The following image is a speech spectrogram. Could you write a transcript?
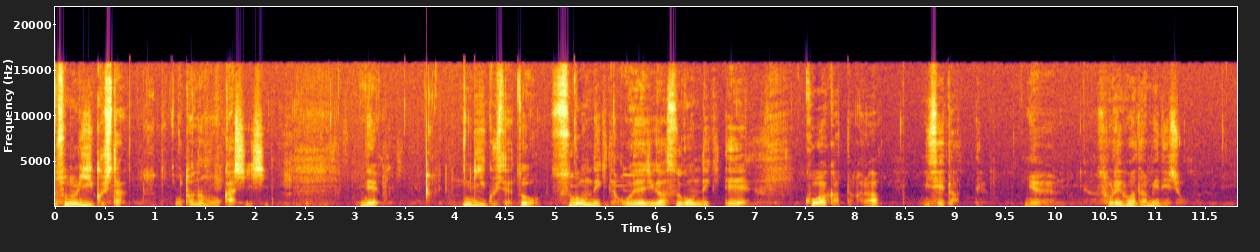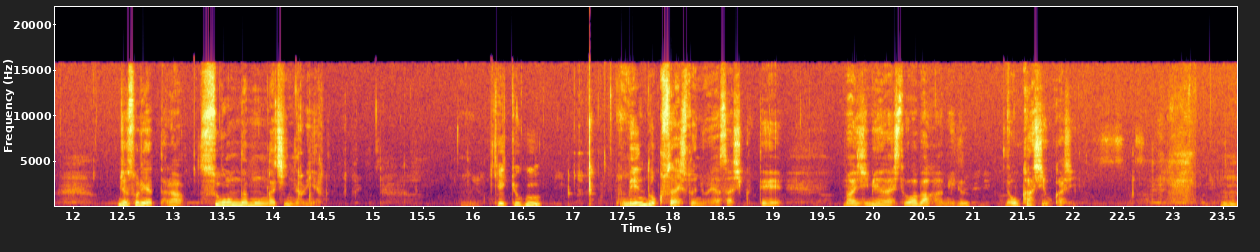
そのリークした。大人もおかしいし。でリークしたやつを凄んできた。親父が凄んできて怖かったから見せたって。いやそれはダメでしょ。じゃあそれやったら凄んだもん勝ちになるやん、結局面倒くさい人には優しくて真面目な人はバカ見る。おかしいおかしい。うん。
